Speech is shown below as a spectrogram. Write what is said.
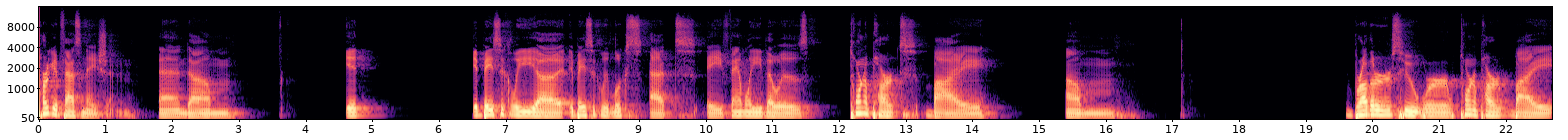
Target Fascination, and um, it it basically uh, it basically looks at a family that was torn apart by um, brothers who were torn apart by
